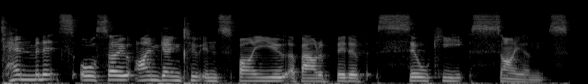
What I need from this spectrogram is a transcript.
10 minutes or so. I'm going to inspire you about a bit of silky science.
